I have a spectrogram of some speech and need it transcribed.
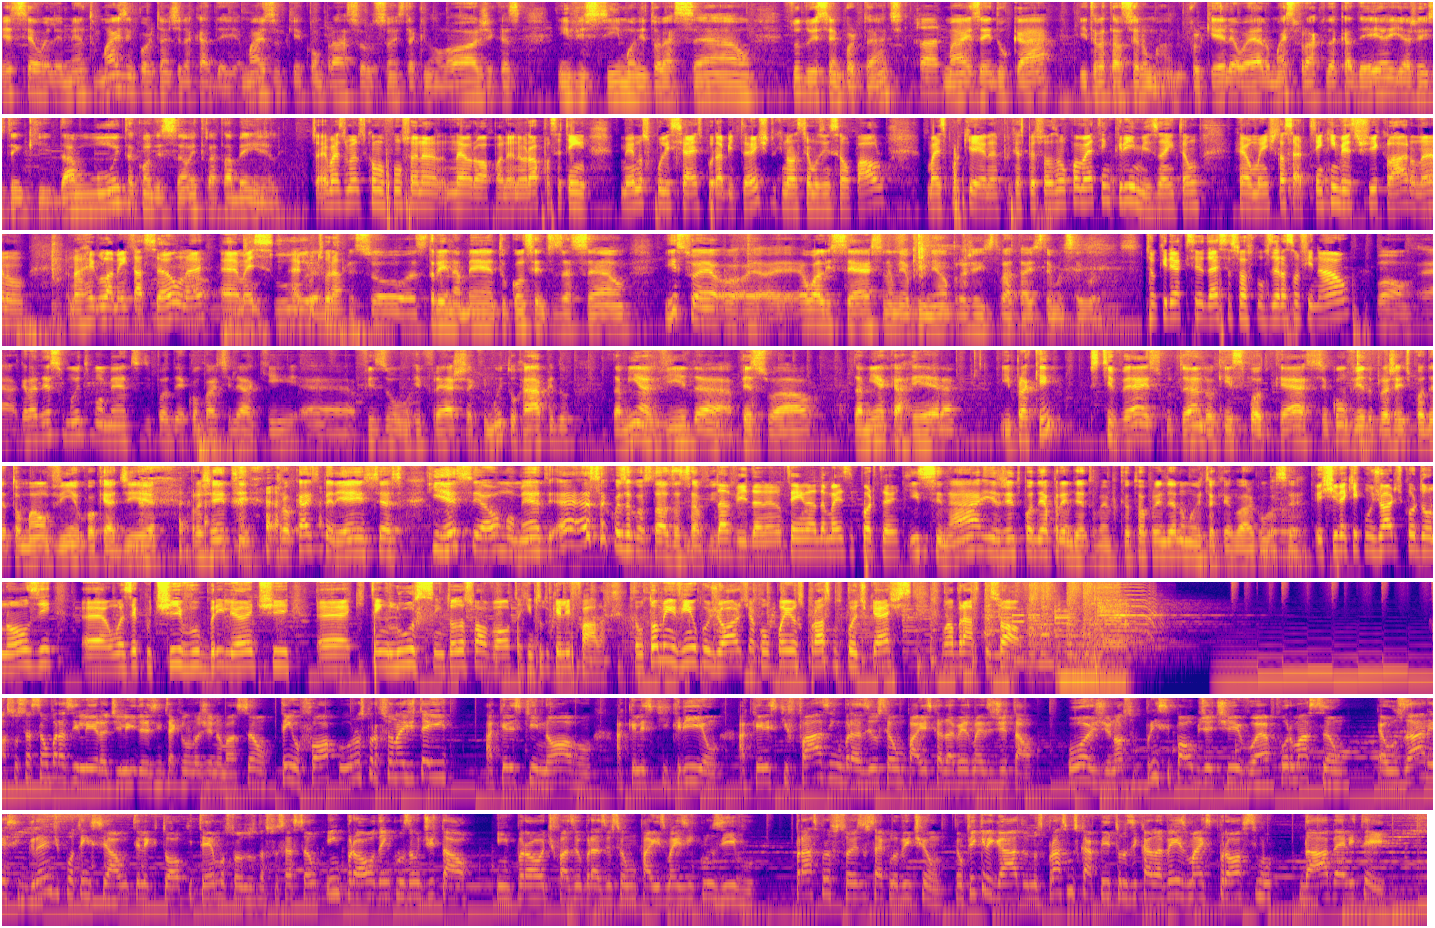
esse é o elemento mais importante da cadeia, mais do que comprar soluções tecnológicas, investir em monitoração, tudo isso é importante, claro. mas é educar e tratar o ser humano, porque ele é o elo mais fraco da cadeia e a gente tem que dar muita condição e tratar bem ele. É mais ou menos como funciona na Europa, né? Na Europa você tem menos policiais por habitante do que nós temos em São Paulo, mas por quê, né? Porque as pessoas não cometem crimes, né? Então, realmente está certo. Tem que investir, claro, né? No, na regulamentação, né? É, mas cultura, é cultural. pessoas, treinamento, conscientização. Isso é, é, é o alicerce, na minha opinião, para a gente tratar esse tema de segurança. Então eu queria que você desse a sua consideração final. Bom, é, agradeço muito o momento de poder compartilhar aqui. É, fiz um refresh aqui muito rápido da minha vida pessoal, da minha carreira. E para quem estiver escutando aqui esse podcast, convido para a gente poder tomar um vinho qualquer dia, para a gente trocar experiências, que esse é o momento, é essa coisa gostosa dessa vida. Da vida, né? Não tem nada mais importante. Ensinar e a gente poder aprender também, porque eu estou aprendendo muito aqui agora com você. Eu estive aqui com o Jorge Cordononzi, é, um executivo brilhante, é, que tem luz em toda a sua volta, aqui em tudo que ele fala. Então tomem vinho com o Jorge, acompanhem os próximos podcasts. Um abraço, pessoal. Associação Brasileira de Líderes em Tecnologia e Inovação tem o foco nos profissionais de TI, aqueles que inovam, aqueles que criam, aqueles que fazem o Brasil ser um país cada vez mais digital. Hoje, nosso principal objetivo é a formação, é usar esse grande potencial intelectual que temos todos da associação em prol da inclusão digital, em prol de fazer o Brasil ser um país mais inclusivo, para as profissões do século 21. Então fique ligado nos próximos capítulos e cada vez mais próximo da ABLTI.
